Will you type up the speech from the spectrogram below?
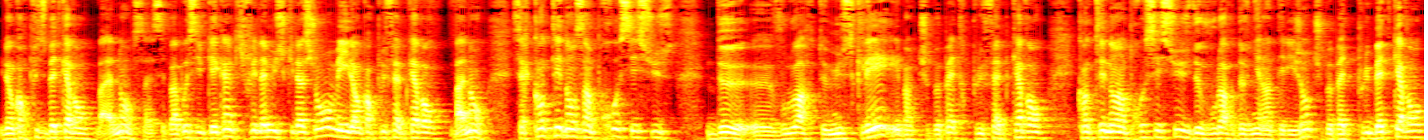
il est encore plus bête qu'avant. Bah non, ça c'est pas possible. Quelqu'un qui fait de la musculation, mais il est encore plus faible qu'avant. Bah non. C'est-à-dire quand tu es dans un processus de euh, vouloir te muscler, eh ben tu peux pas être plus faible qu'avant. Quand tu es dans un processus de vouloir devenir intelligent, tu peux pas être plus bête qu'avant.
